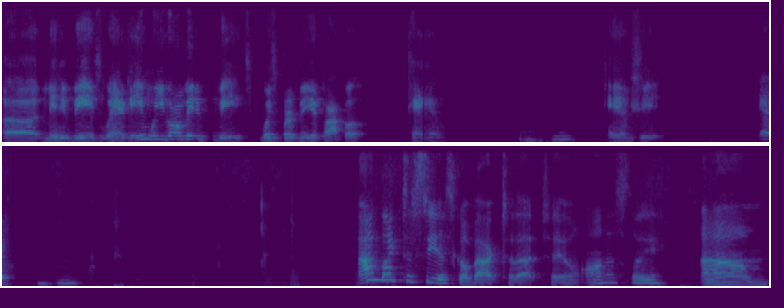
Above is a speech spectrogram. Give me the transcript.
uh ManyVids, where even when you go on ManyVids, what's the first thing that pop up? Cam, Mhm. cam shit. Mhm. I'd like to see us go back to that too, honestly. Um,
